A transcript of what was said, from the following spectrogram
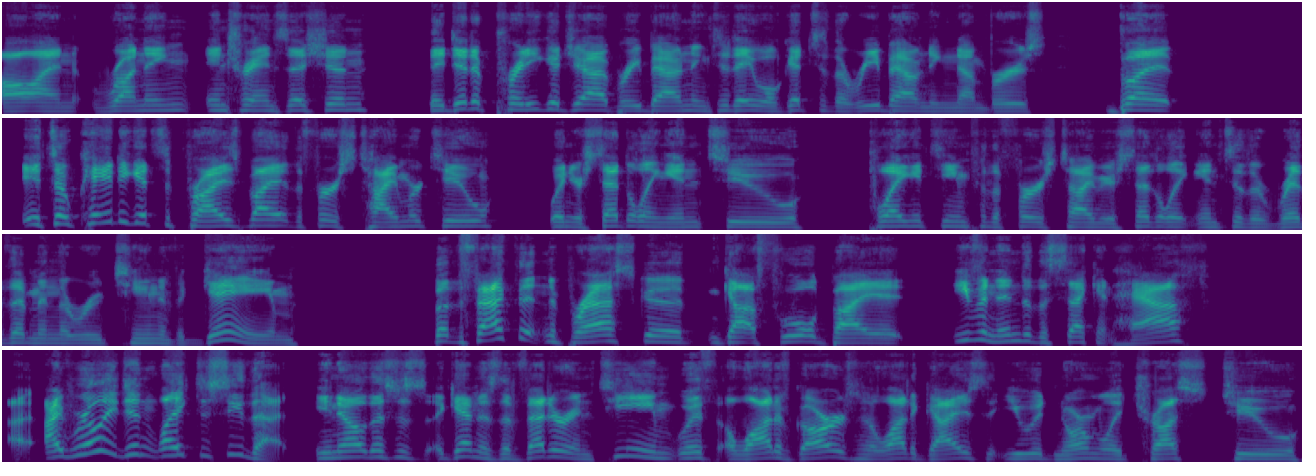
on running in transition. They did a pretty good job rebounding today. We'll get to the rebounding numbers, but it's okay to get surprised by it the first time or two when you're settling into playing a team for the first time, you're settling into the rhythm and the routine of a game. But the fact that Nebraska got fooled by it even into the second half, I really didn't like to see that. You know, this is again as a veteran team with a lot of guards and a lot of guys that you would normally trust to, you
